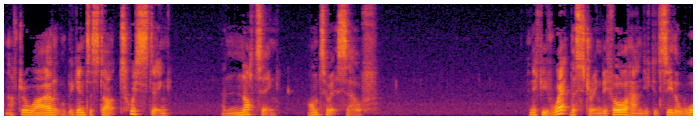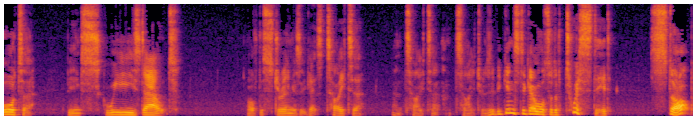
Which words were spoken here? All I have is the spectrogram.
And after a while it will begin to start twisting and knotting onto itself. And if you've wet the string beforehand you can see the water being squeezed out of the string as it gets tighter and tighter and tighter. As it begins to go all sort of twisted, stop,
